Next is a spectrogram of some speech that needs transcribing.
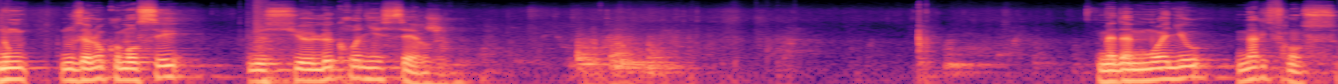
Donc, nous allons commencer, Monsieur Lecronier Serge. Madame Moignot Marie-France.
